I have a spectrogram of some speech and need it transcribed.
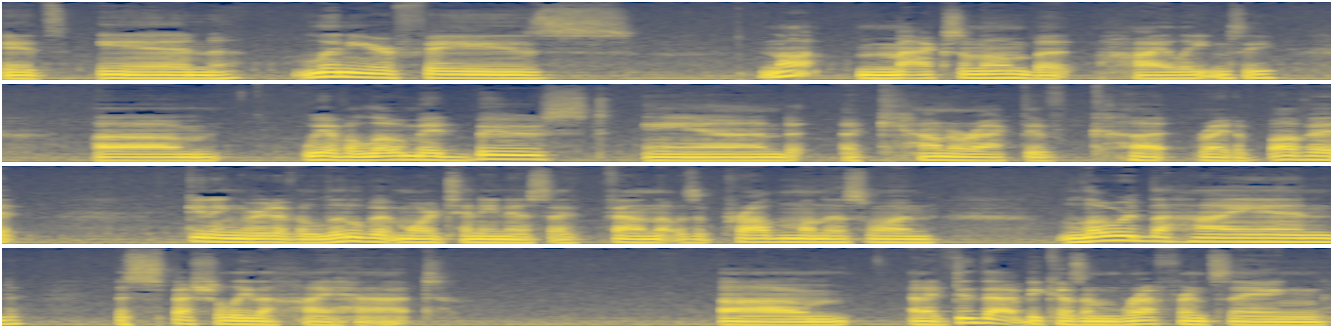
It's in linear phase, not maximum, but high latency. Um, we have a low mid boost and a counteractive cut right above it. Getting rid of a little bit more tinniness. I found that was a problem on this one. Lowered the high end, especially the hi-hat. Um, and I did that because I'm referencing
